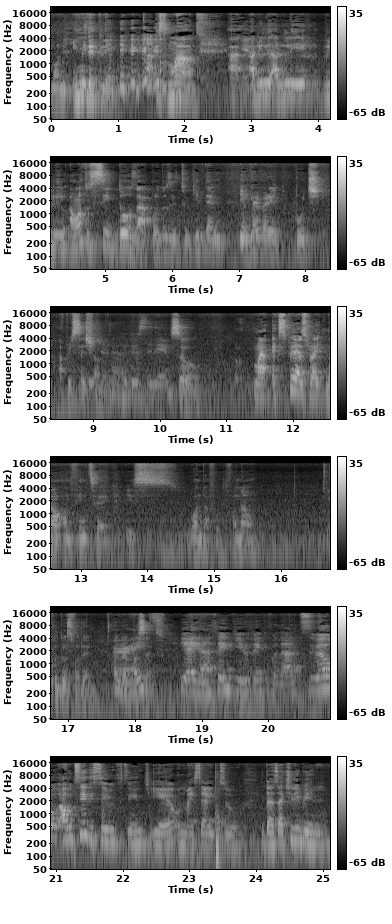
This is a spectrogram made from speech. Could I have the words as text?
money immediately. it's mad. I, I really, I really, really, I want to see those that are producing to give them a very, very huge appreciation. Kudos them. So, my experience right now on fintech is wonderful for now. Kudos for them, hundred percent. Yeah, yeah. Thank you, thank you for that. Well, I would say the same thing here on my side too. It has actually been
